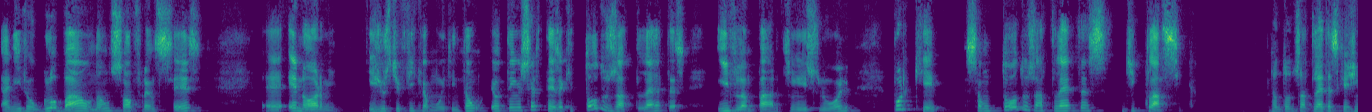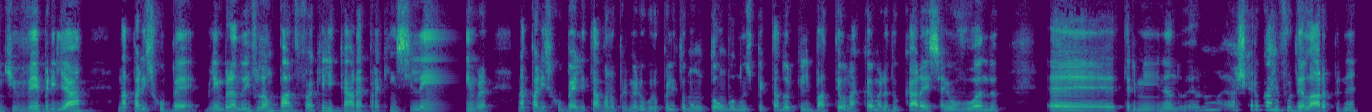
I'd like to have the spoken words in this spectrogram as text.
a nível global, não só francês, é enorme e justifica muito. Então, eu tenho certeza que todos os atletas, Yves Lampard tinha isso no olho, porque são todos atletas de clássica. São todos atletas que a gente vê brilhar na Paris-Roubaix. Lembrando, Yves Lampard foi aquele cara, para quem se lembra, na Paris-Roubaix ele estava no primeiro grupo, ele tomou um tombo no espectador, que ele bateu na câmera do cara e saiu voando, é, terminando, eu, não, eu acho que era o Carrefour de Larpe, né?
